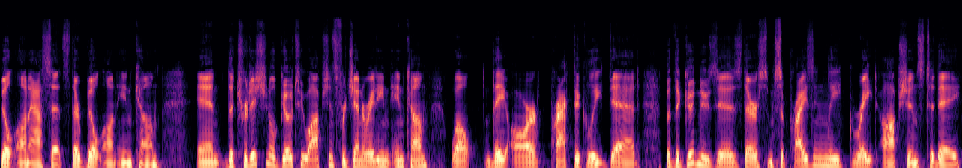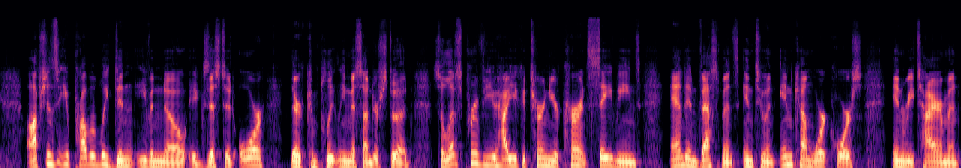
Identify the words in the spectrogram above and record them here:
built on assets, they're built on income. And the traditional go to options for generating income, well, they are practically dead. But the good news is there are some surprisingly great options today, options that you probably didn't even know existed or they're completely misunderstood. So let us prove to you how you could turn your current savings and investments into an income workhorse in retirement.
